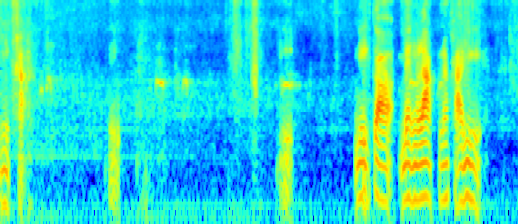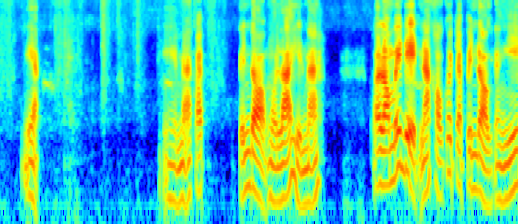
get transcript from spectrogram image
นี่ค่ะนี่นี่นี่ก็แมงลักนะคะ นี่ เนี่ย เห็นไหมก็เป็นดอกหมดแล้วเห็นไหมพอเราไม่เด็ดนะเขาก็จะเป็นดอกอย่างนี้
